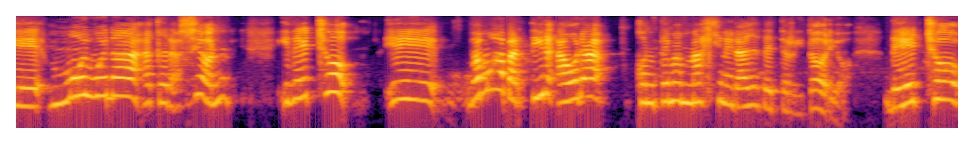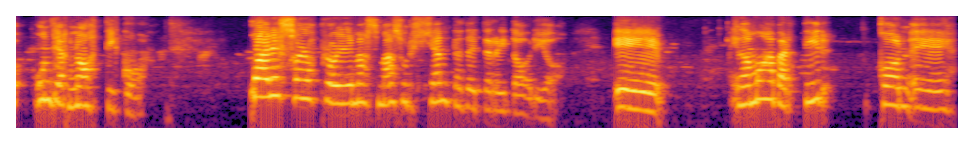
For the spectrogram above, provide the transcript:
Eh, muy buena aclaración. Y de hecho, eh, vamos a partir ahora con temas más generales de territorio. De hecho, un diagnóstico. ¿Cuáles son los problemas más urgentes del territorio? Eh, y vamos a partir con, eh,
